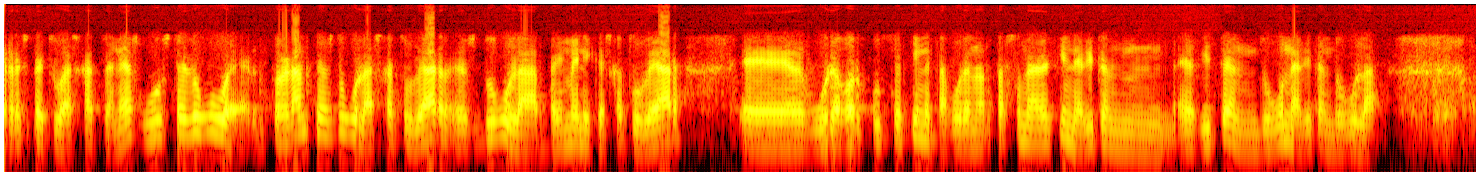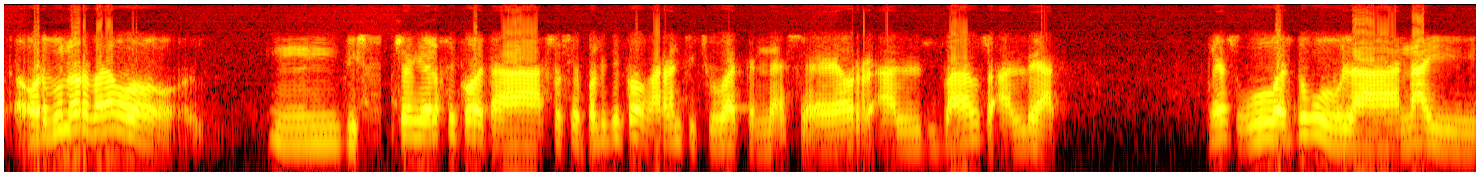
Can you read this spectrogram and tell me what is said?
errespetua eskatzen, ez? Guzte dugu, er, tolerantzia ez dugula eskatu behar, ez dugula baimenik eskatu behar e, gure gorputzekin eta gure nortasunarekin egiten egiten dugun egiten dugula. Ordu hor badago mm, ideologiko eta soziopolitiko garrantzitsu bat, ez? E, hor al, badauz aldeak. Ez, gu ez dugula nahi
